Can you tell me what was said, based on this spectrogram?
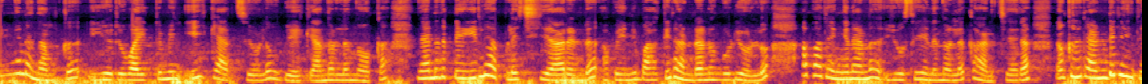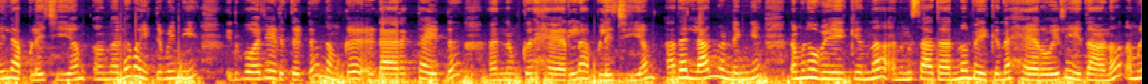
എങ്ങനെ നമുക്ക് ഈ ഒരു വൈറ്റമിൻ ഇ ക്യാപ്സ്യൂൾ ഉപയോഗിക്കാം എന്നുള്ളത് നോക്കാം. ഞാനത് ഡെയിലി അപ്ലൈ ചെയ്യാറുണ്ട്. അപ്പോൾ ഇനി ബാക്കി രണ്ടെണ്ണം കൂടി ഉള്ളൂ. അപ്പോൾ അതെങ്ങനെയാണ് യൂസ് ചെയ്യണമെന്നുള്ളത് കാണിച്ചു തരാം. നമുക്കിത് രണ്ട് രീതിയിൽ അപ്ലൈ ചെയ്യാം. ഒന്നല്ല വൈറ്റമിൻ ഇ ഇതുപോലെ എടുത്തിട്ട് നമുക്ക് ഡയറക്റ്റായിട്ട് നമുക്ക് ഹെയറിൽ അപ്ലൈ ചെയ്യാം. അതല്ല എന്നുണ്ടെങ്കിൽ നമ്മൾ ഉപയോഗിക്കുന്ന നമ്മൾ സാധാരണ ഉപയോഗിക്കുന്ന ഹെയർ ഓയിൽ ഏതാണോ നമ്മൾ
